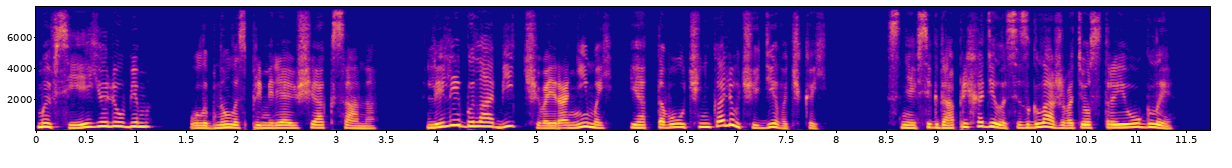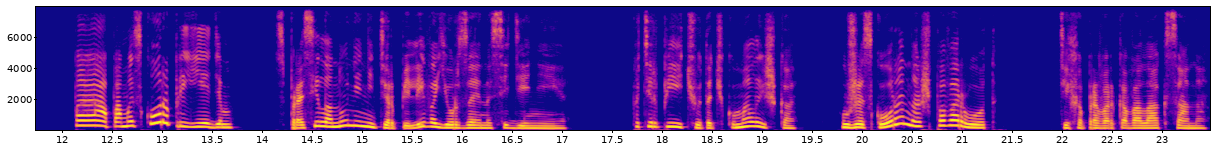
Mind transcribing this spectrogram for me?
«Мы все ее любим», — улыбнулась примиряющая Оксана. Лили была обидчивой, ранимой и оттого очень колючей девочкой. С ней всегда приходилось сглаживать острые углы. «Папа, мы скоро приедем?» — спросила Нуни, нетерпеливо ёрзая на сиденье. «Потерпи чуточку, малышка. Уже скоро наш поворот», — тихо проворковала Оксана.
